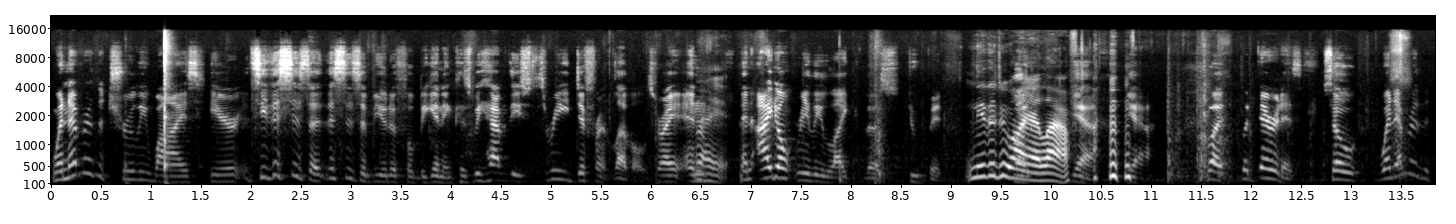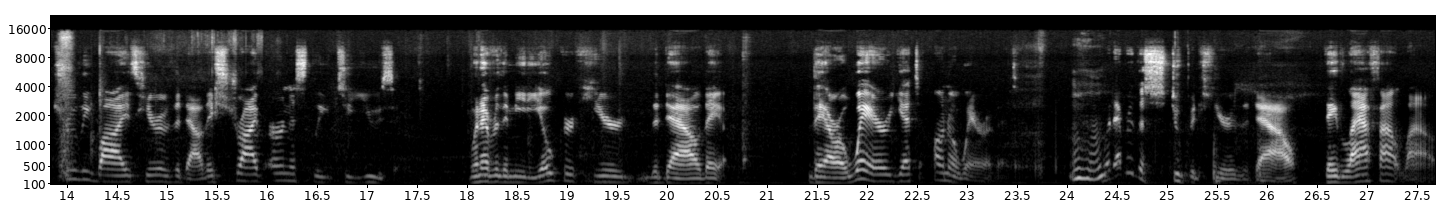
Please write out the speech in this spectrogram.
Whenever the truly wise hear, see, this is a this is a beautiful beginning because we have these three different levels, right? And Right. and I don't really like the stupid Neither do I. Like, I laugh. yeah, yeah. But but there it is. So whenever the truly wise hear of the Tao, they strive earnestly to use it. Whenever the mediocre hear the Tao, they they are aware yet unaware of it. Mm-hmm. Whenever the stupid hear the Tao, they laugh out loud.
